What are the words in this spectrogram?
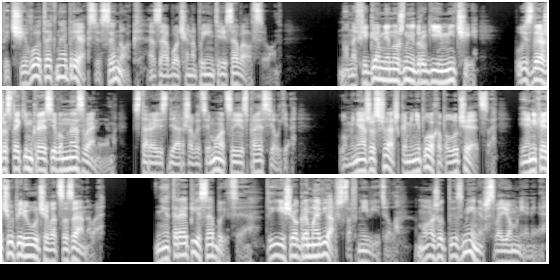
«Ты чего так напрягся, сынок?» — озабоченно поинтересовался он. «Ну нафига мне нужны другие мечи? Пусть даже с таким красивым названием», — стараясь сдерживать эмоции, спросил я. «У меня же с шашками неплохо получается. Я не хочу переучиваться заново. Не торопи события. Ты еще громовержцев не видел. Может, ты изменишь свое мнение,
